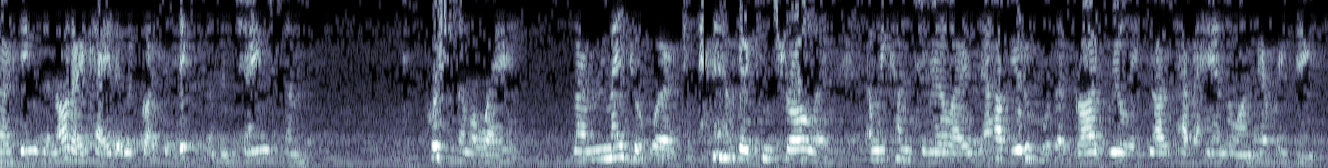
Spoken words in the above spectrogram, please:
no, things are not okay, that we've got to fix them and change them, push them away, we've got to make it work, we've control it. And we come to realize how beautiful that God really does have a handle on everything.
